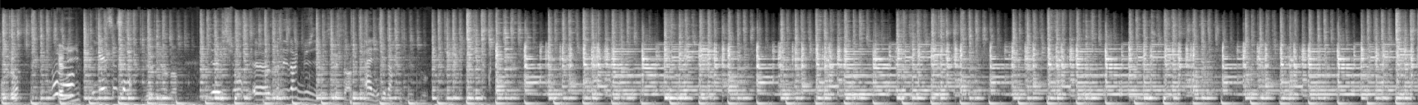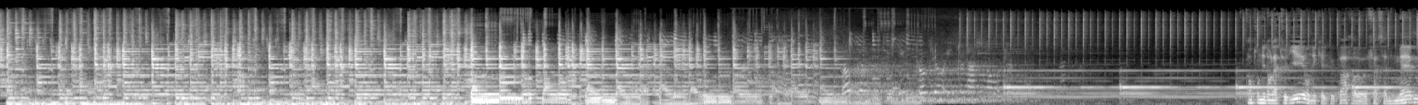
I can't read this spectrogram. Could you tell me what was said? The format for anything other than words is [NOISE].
Bonjour. Camille Yes, c'est ça. Bienvenue à bord. Direction euh, rue des Arcs-Busiers. C'est ça. Allez, c'est parti. À nous-mêmes,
